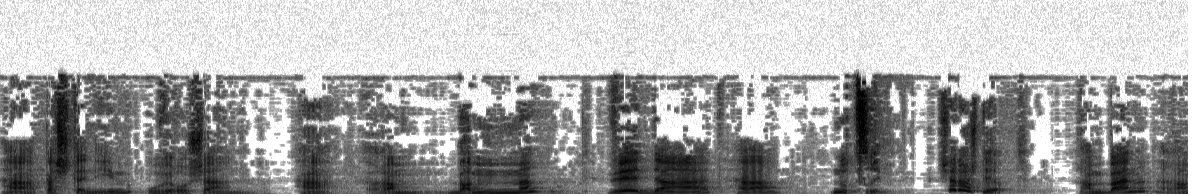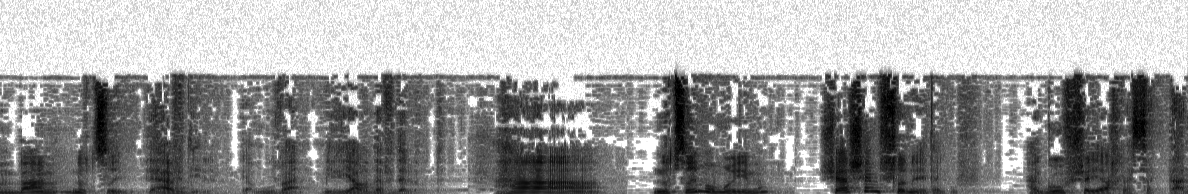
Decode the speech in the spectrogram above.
הפשטנים, ובראשן הרמב"ם, ודעת הנוצרים. שלוש דעות. רמב"ן, רמב"ם, נוצרים, להבדיל, כמובן, מיליארד הבדלות. הנוצרים אומרים שהשם שונא את הגוף. הגוף שייך לשטן,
